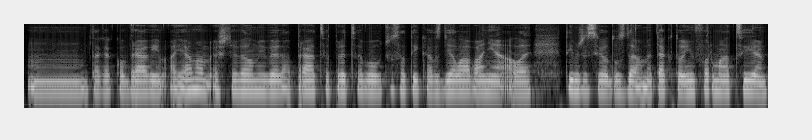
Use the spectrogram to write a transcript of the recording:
um, tak ako vravím. A ja mám ešte veľmi veľa práce pred sebou, čo sa týka vzdelávania, ale tým, že si odozdávame takto informácie,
